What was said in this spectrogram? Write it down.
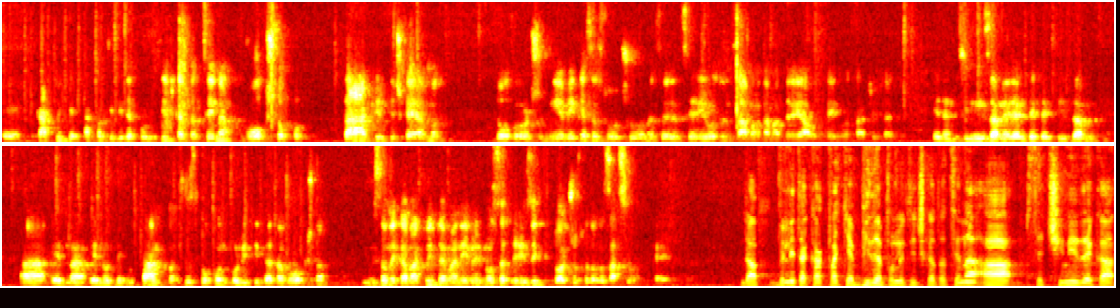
е какви ќе каква ќе биде политичката цена воопшто по таа критичка јавност долгорочно. Ние веќе се соочуваме со еден сериозен замор на материјалот кај гласачите, еден цинизам, еден дефетизам, а, една едно дегутантно чувство кон политиката воопшто. И мислам дека ваквите маневри носат ризик тоа чувство да го засилат кај Да, велите каква ќе биде политичката цена, а се чини дека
